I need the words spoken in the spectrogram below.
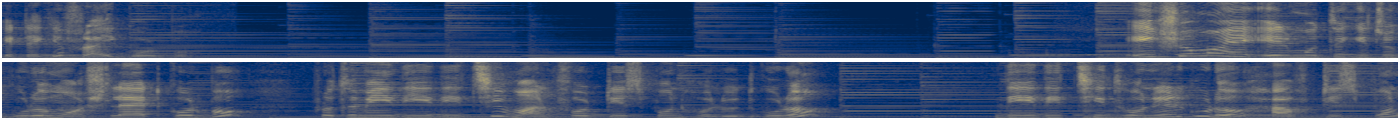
এটাকে ফ্রাই করব। এই সময়ে এর মধ্যে কিছু গুঁড়ো মশলা অ্যাড করব। প্রথমেই দিয়ে দিচ্ছি ওয়ান ফোর টিস্পুন হলুদ গুঁড়ো। দিয়ে দিচ্ছি ধনের গুঁড়ো হাফ টিস্পুন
